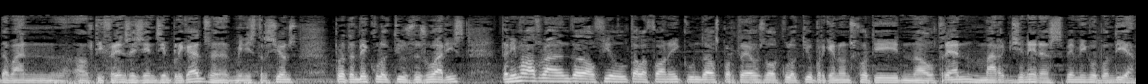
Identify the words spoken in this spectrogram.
davant els diferents agents implicats, administracions, però també col·lectius d'usuaris, tenim a l'altra banda del fil telefònic un dels portaveus del col·lectiu perquè no ens fotin el tren, Marc Generes. Benvingut, bon dia.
